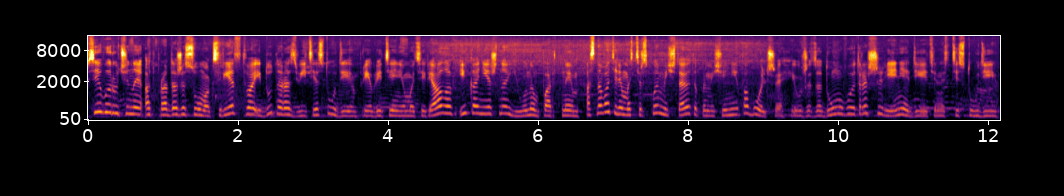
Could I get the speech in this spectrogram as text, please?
Все вырученные от продажи сумок средства идут на развитие студии, приобретение материалов и, конечно, юным портным. Основатели мастерской мечтают о помещении побольше и уже задумывают расширение деятельности студии.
